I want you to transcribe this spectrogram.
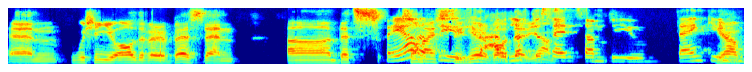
and wishing you all the very best and uh, that's yeah, so nice please. to hear about that. I would love that. to yeah. send some to you. Thank you. Yeah,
